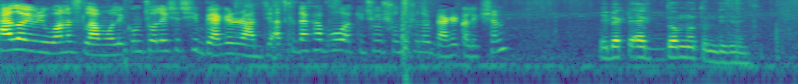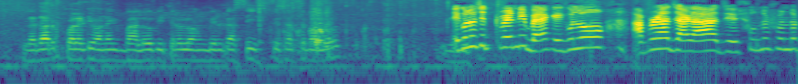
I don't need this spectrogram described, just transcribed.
হ্যালো এভরিওয়ান আসসালামু আলাইকুম। চলে এসেছি ব্যাগের রাজ্যে। আজকে দেখাবো কিছু সুন্দর সুন্দর ব্যাগের কালেকশন এই ব্যাগটা একদম নতুন ডিজাইন লেদার কোয়ালিটি অনেক ভালো, ভিতরে লং বেল্ট আছে স্পেস আছে ভালো। এগুলো হচ্ছে ট্রেন্ডি ব্যাগ এগুলো আপনারা যারা যে সুন্দর সুন্দর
